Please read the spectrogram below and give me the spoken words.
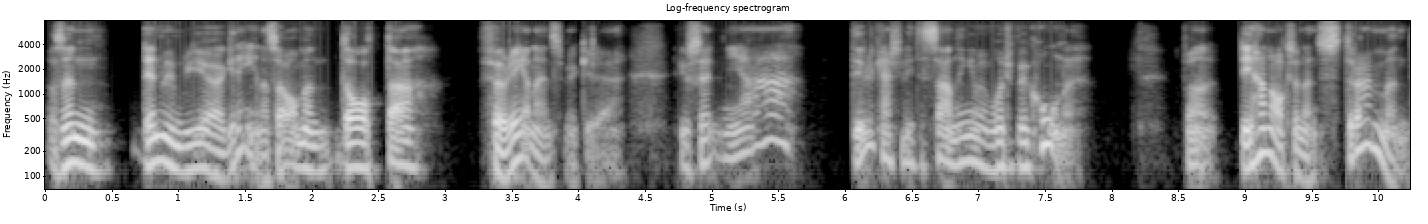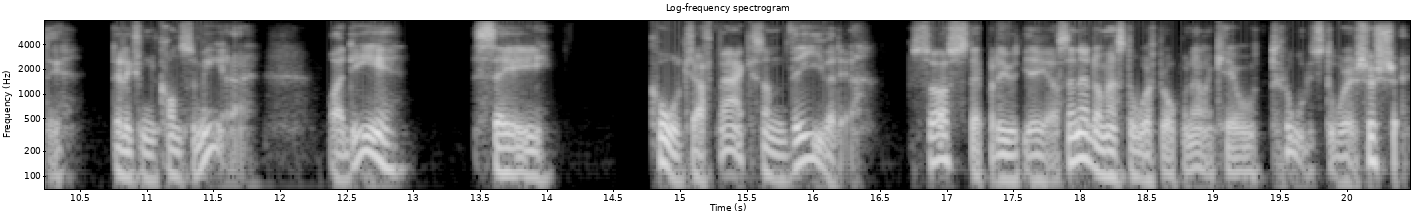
Och sen den med miljögrejen, alltså, ja, men data förorenar inte så mycket där. Det är, ja, det är väl kanske lite sanningen med modifikationer. Det handlar också om den strömmen det, det liksom konsumerar. Och det, säg kolkraftverk som driver det så släpper det ut grejer. Sen är de här stora språkmodellerna kräver otroligt stora resurser.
